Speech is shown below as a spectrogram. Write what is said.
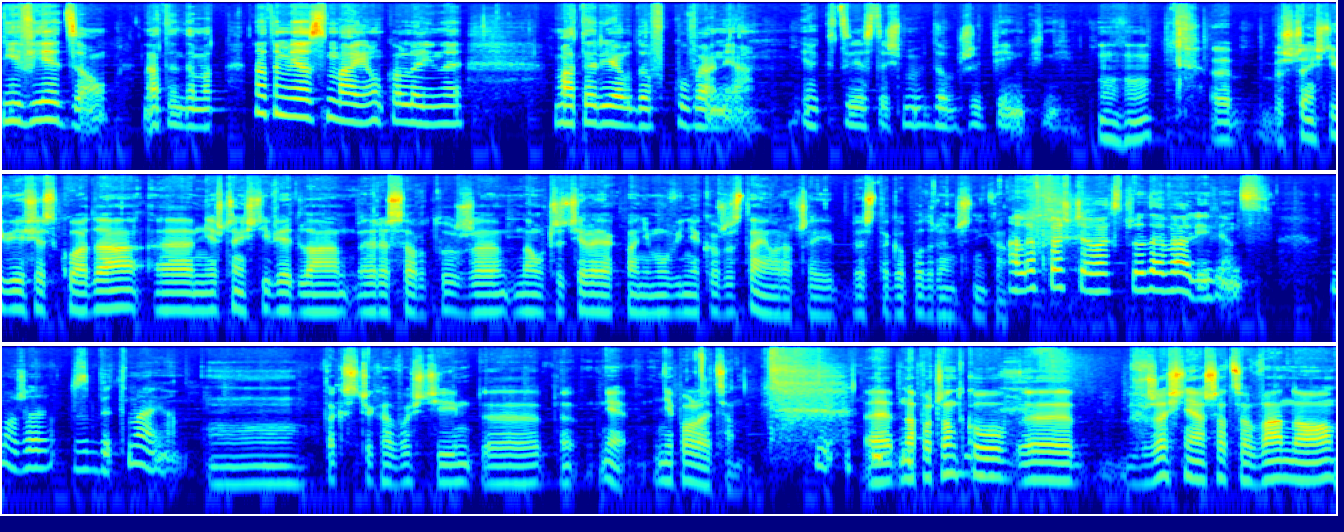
nie wiedzą na ten temat. Natomiast mają kolejny materiał do wkuwania, jak jesteśmy dobrzy, piękni. Mhm. E, Szczęśliwie się składa, e, nieszczęśliwie dla resortu, że nauczyciele, jak pani mówi, nie korzystają raczej z tego podręcznika. Ale w kościołach sprzedawali, więc może zbyt mają. Mm, Tak z ciekawości, e, e, nie, nie polecam. E, Na początku e, września szacowano,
